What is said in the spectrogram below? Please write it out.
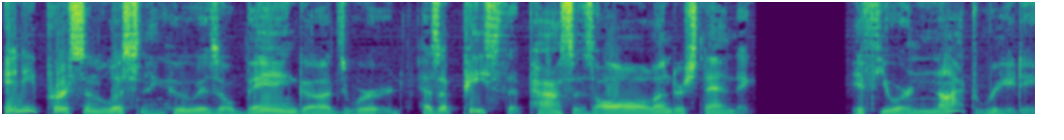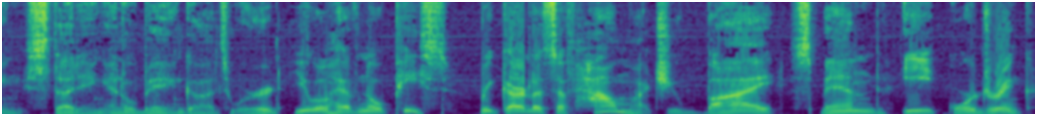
Any person listening who is obeying God's word has a peace that passes all understanding. If you are not reading, studying, and obeying God's Word, you will have no peace, regardless of how much you buy, spend, eat, or drink.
